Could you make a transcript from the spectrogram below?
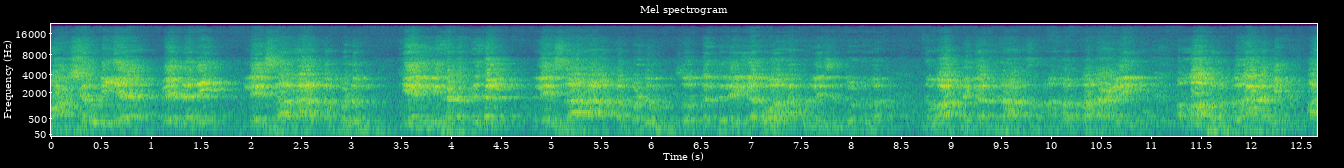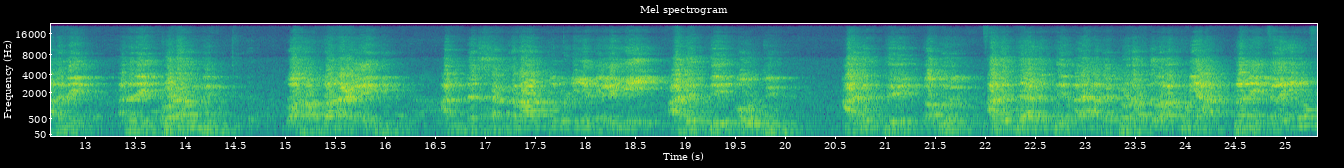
மஹ்ஷருடைய வேதனை லேசாக ஆக்கப்படும் கேள்வி கணக்குகள் லேசாக ஆக்கப்படும் சொர்க்கத்திலே இலகுவாக உள்ளே சென்று விடுவார் இந்த வார்த்தைக்கு அதுதான் அர்த்தம் ஹப்பன அலைஹி அல்லாஹ் ரப்பல் ஆலமீன் அதனை அதனை தொடர்ந்து வஹப்பன அலைஹி அந்த சக்கராத்தினுடைய நிலையை அடுத்து மௌத்து அடுத்து கபரு அடுத்து அடுத்து அத- அதை தொடர்ந்து வரக்கூடிய அத்தனை நிலையிலும்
